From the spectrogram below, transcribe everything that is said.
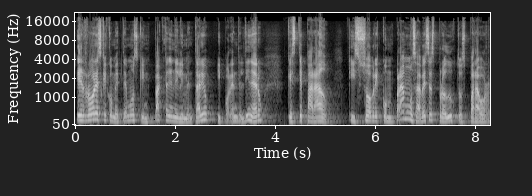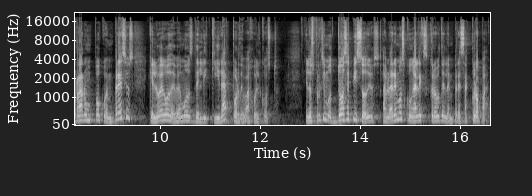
errores que cometemos que impactan en el inventario y por ende el dinero que esté parado y sobrecompramos a veces productos para ahorrar un poco en precios que luego debemos de liquidar por debajo del costo. En los próximos dos episodios hablaremos con Alex Crow de la empresa Cropa,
